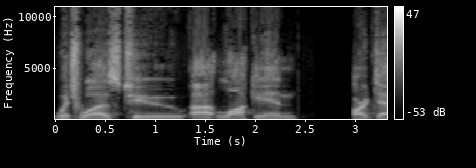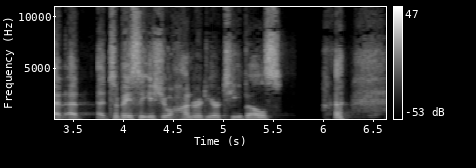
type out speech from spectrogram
which was to uh, lock in our debt at to basically issue 100 year T bills.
